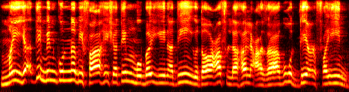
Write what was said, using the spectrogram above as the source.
میں یتی من کن بفاحشتم مبینتی یضاعف لها العذاب ضعفین۔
